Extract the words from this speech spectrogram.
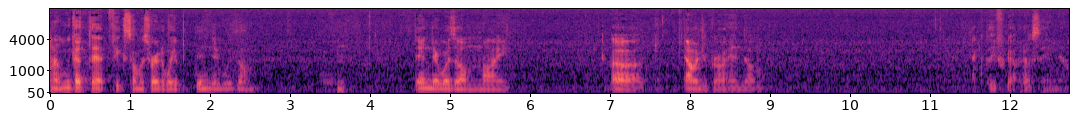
um, we got that fixed almost right away. But then there was um, hmm, then there was um my uh algebra and um completely forgot what I was saying now.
